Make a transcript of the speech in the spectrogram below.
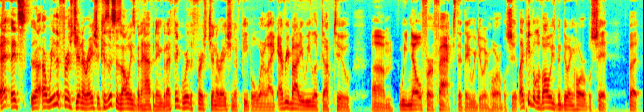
It's uh, are we the first generation? Because this has always been happening, but I think we're the first generation of people where like everybody we looked up to, um, we know for a fact that they were doing horrible shit. Like people have always been doing horrible shit, but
